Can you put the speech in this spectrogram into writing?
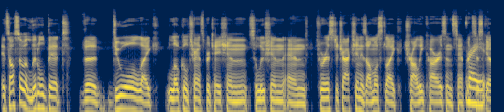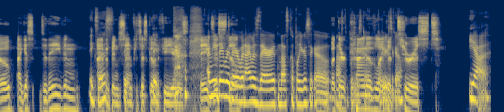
It's also a little bit the dual like local transportation solution and tourist attraction is almost like trolley cars in San Francisco. Right. I guess do they even exist? I haven't been to San Francisco they, in a few years. They I mean, they were still, there when I was there the last couple years ago. But they're kind of like a ago. tourist. Yeah.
